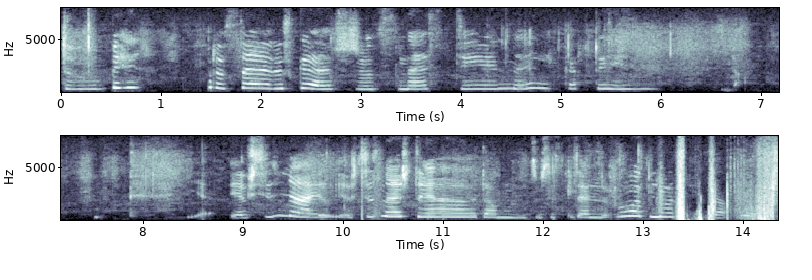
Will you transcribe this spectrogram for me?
Тобі про все розкажу з настільних. Да. Я, я все знаю, я все знаю, что я там все скидаю роблю. Да, вот.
